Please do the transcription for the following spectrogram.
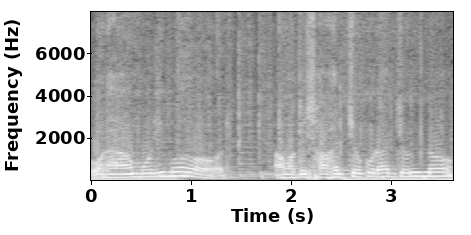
ওরা মরিমর। আমাকে সাহায্য করার জন্য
